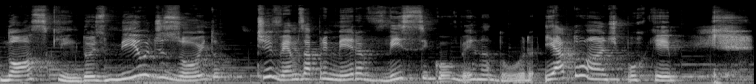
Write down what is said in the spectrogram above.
Nós que em 2018 tivemos a primeira vice-governadora e atuante, porque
